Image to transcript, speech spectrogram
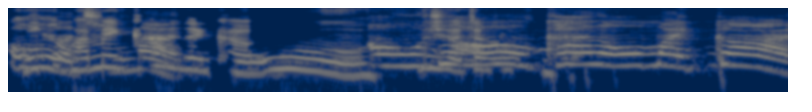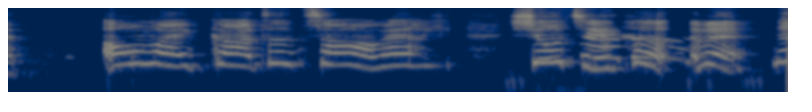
哦，尼可我还没看呢，可恶！哦，我觉得好好看哦！Oh my god！Oh my god！这超好看。修杰克，呃，不对，那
